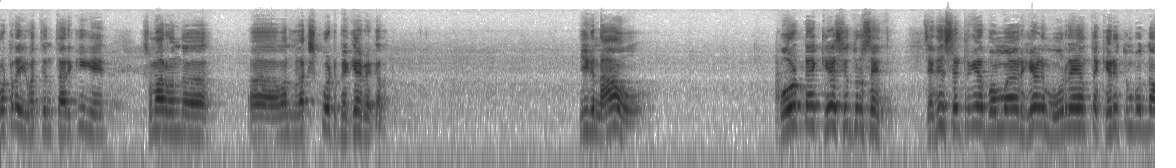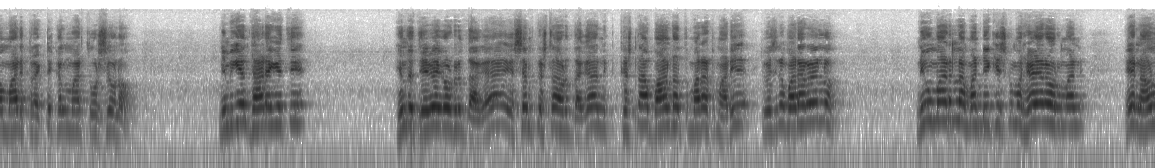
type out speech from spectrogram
ಕೊಟ್ಟರೆ ಇವತ್ತಿನ ತಾರೀಕಿಗೆ ಸುಮಾರು ಒಂದು ಒಂದು ಲಕ್ಷ ಕೋಟಿ ಬೇಕೇ ಬೇಕದು. ಈಗ ನಾವು ಕೋರ್ಟ್ನಾಗ ಕೇಸ್ ಇದ್ರು ಸಹಿತ, ಜಗದೀಶ್ ಶೆಟ್ಟರಿಗೆ ಅವ್ರಿಗೆ ಹೇಳಿ ಮೂರನೇ ಅಂತ ಕೆರೆ ತುಂಬುದು ನಾವು ಮಾಡಿ ಪ್ರಾಕ್ಟಿಕಲ್ ಮಾಡಿ ತೋರಿಸಿವ್ ನಾವು. ನಿಮಗೇನು ದಾಡಿ ಆಗೈತಿ? ಹಿಂದೆ ದೇವೇಗೌಡರಿದ್ದಾಗ, ಎಸ್ ಎಂ ಕೃಷ್ಣ ಅವ್ರಿದ್ದಾಗ, ಕೃಷ್ಣ ಬಾಂಡ್ ಅಂತ ಮಾರಾಟ ಮಾಡಿ ಯೋಜನೆ ಮಾಡ್ಯಾರೋ ಇಲ್ಲೋ? ನೀವು ಮಾಡಿಲ್ಲ ಮನ್ ಡಿ ಕೆ ಶಿವಕುಮಾರ್ ಹೇಳ್ಯಾರ ಅವ್ರು ಮಾಡಿ ಏ, ನಾನು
